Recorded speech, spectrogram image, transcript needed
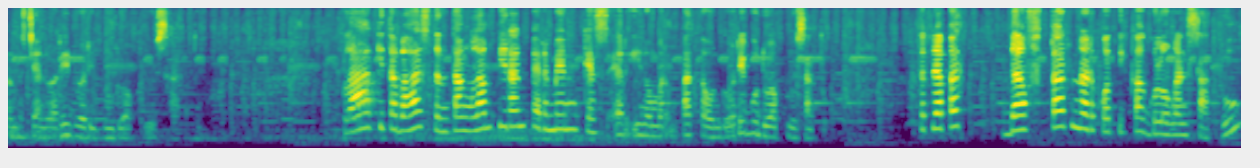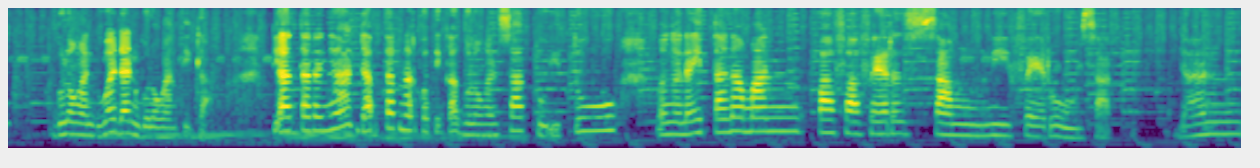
18 Januari 2021. Setelah kita bahas tentang lampiran Permen Kes RI nomor 4 tahun 2021 terdapat daftar narkotika golongan 1, golongan 2, dan golongan 3. Di antaranya daftar narkotika golongan 1 itu mengenai tanaman Papaver somniferum 1 dan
